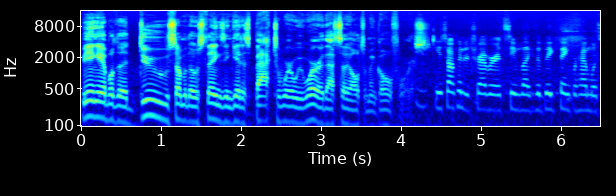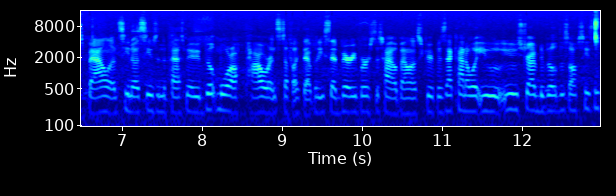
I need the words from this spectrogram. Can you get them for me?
being able to do some of those things and get us back to where we were, that's the ultimate goal for us. You're talking to Trevor, it seemed like the big thing for him was balance. You know, it seems in the past maybe built more off power and stuff like that, but he said very versatile balanced group. Is that kind of what you, you strive to build this offseason?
